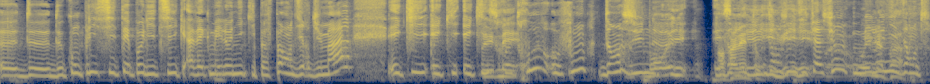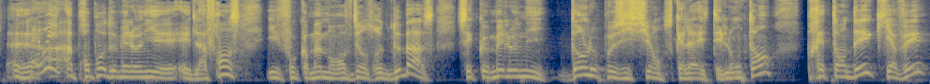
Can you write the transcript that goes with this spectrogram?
euh, de, de, complicité politique avec Mélanie qui peuvent pas en dire du mal, et qui et qui et qui oui, se mais... retrouvent au fond dans une bon, et, dans, dans, une situation oui, mélonisante. Euh, bah oui. à, à, propos de Mélanie et, et, de la France, il faut quand même en revenir au truc de base, c'est que Mélanie, dans l'opposition, ce qu'elle a été longtemps, prétendait qu'il y avait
